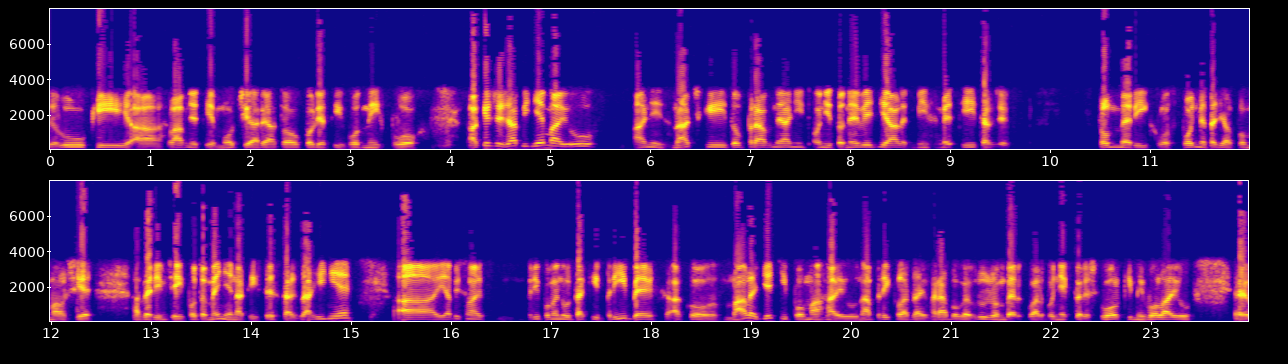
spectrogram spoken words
lúky a hlavne tie močiare a to okolie tých vodných plôch. A keďže žaby nemajú ani značky dopravné, ani oni to nevedia, ale my sme tí, takže plme rýchlosť, poďme tadiaľ pomalšie a verím, že ich potom menej na tých cestách zahynie. A ja by som aj pripomenul taký príbeh, ako malé deti pomáhajú, napríklad aj v Hrabove, v Ružomberku, alebo niektoré škôlky mi volajú, e,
